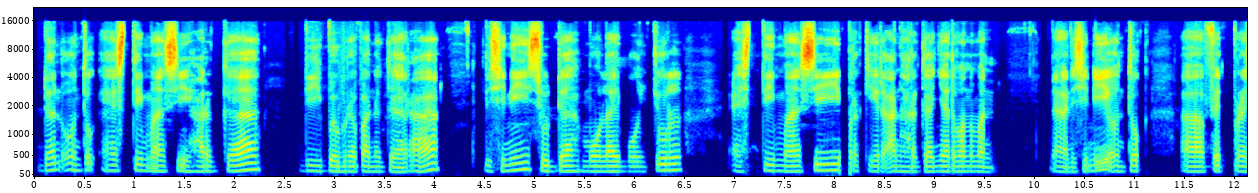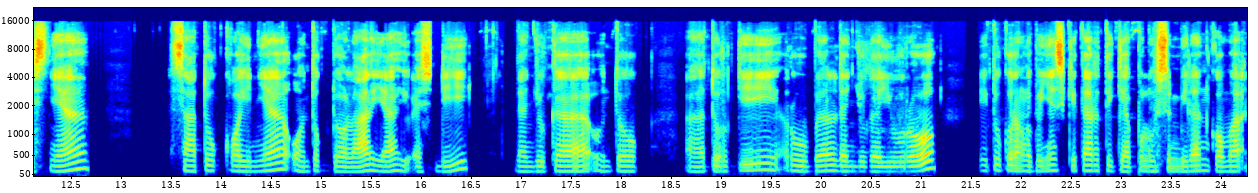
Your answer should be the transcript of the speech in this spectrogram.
Dan untuk estimasi harga di beberapa negara di sini sudah mulai muncul estimasi perkiraan harganya teman-teman. Nah, di sini untuk uh, Fed price-nya satu koinnya untuk dolar ya USD dan juga untuk uh, Turki, rubel dan juga euro itu kurang lebihnya sekitar 39,69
